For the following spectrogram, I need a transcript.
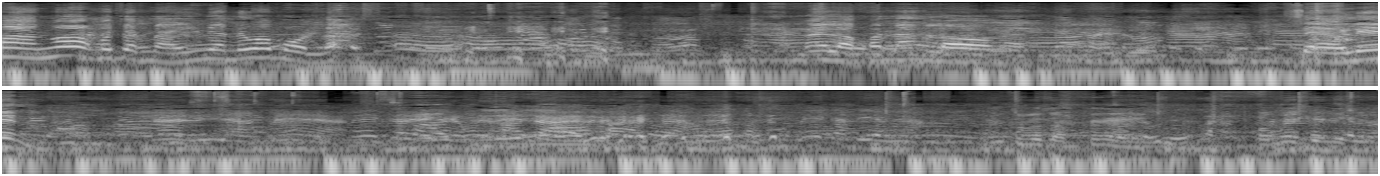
มางอกมาจากไหนเนี่ยนึกว่าหมดแล้วไม่หรอกเขานั่งรอไงแซวเล่นโทรศัพท์เครื่องอะไรของแม่เครื่องนี้ใช่ไหม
